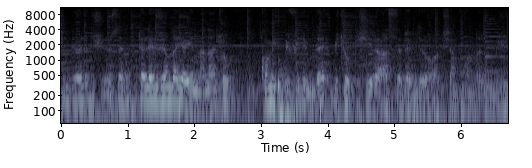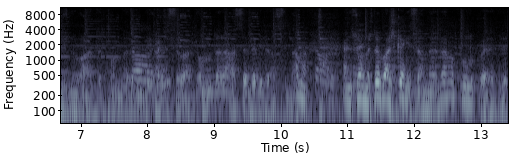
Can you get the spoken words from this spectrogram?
Şimdi öyle düşünürseniz televizyonda yayınlanan çok komik bir film de birçok kişiyi rahatsız edebilir o akşam. Onların bir hüznü vardır, onların bir Doğru. acısı vardır. Onu da rahatsız edebilir aslında ama Doğru. yani Evet. sonuçta başka insanlara da mutluluk verebilir.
